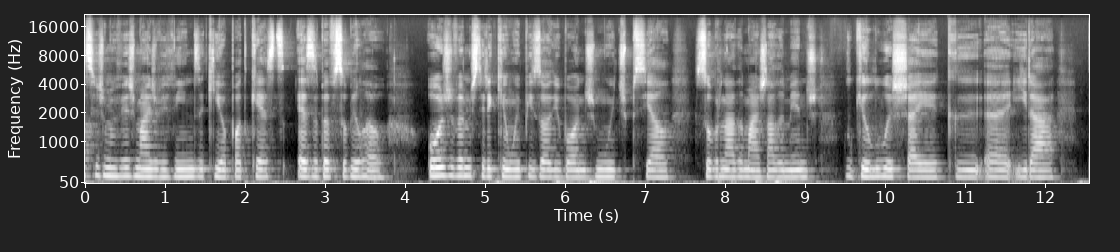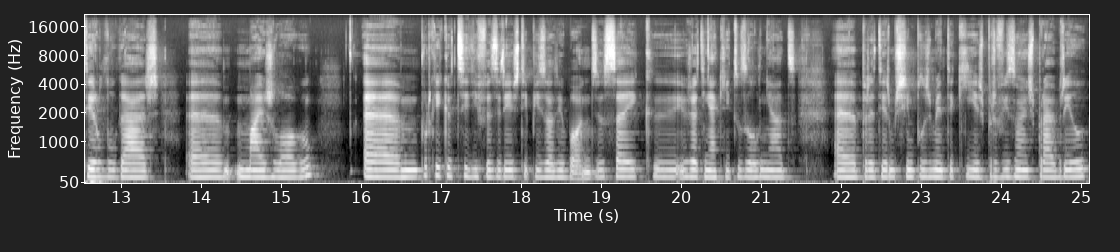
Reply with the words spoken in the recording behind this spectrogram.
Olá, sejam uma vez mais bem-vindos aqui ao podcast As Above So Below. Hoje vamos ter aqui um episódio bónus muito especial sobre nada mais, nada menos do que a lua cheia que uh, irá ter lugar uh, mais logo. Um, é que eu decidi fazer este episódio bónus? Eu sei que eu já tinha aqui tudo alinhado uh, para termos simplesmente aqui as previsões para abril,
